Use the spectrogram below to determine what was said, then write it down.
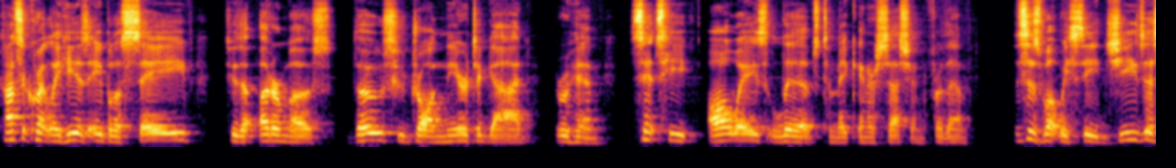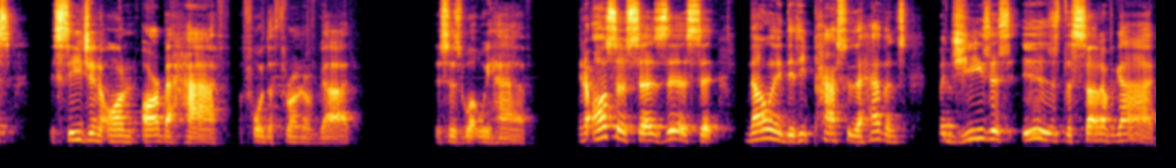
Consequently, he is able to save to the uttermost those who draw near to God through him, since he always lives to make intercession for them. This is what we see Jesus besieging on our behalf before the throne of God. This is what we have. And it also says this that not only did he pass through the heavens, but Jesus is the Son of God.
